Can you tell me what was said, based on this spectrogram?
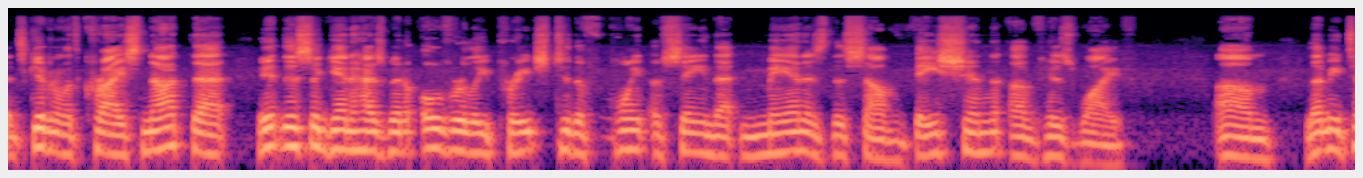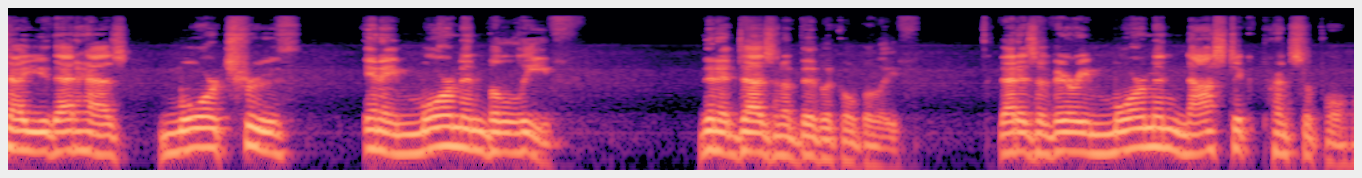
that's given with Christ. Not that it, this again has been overly preached to the point of saying that man is the salvation of his wife. Um, let me tell you, that has more truth in a Mormon belief than it does in a biblical belief. That is a very Mormon Gnostic principle.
